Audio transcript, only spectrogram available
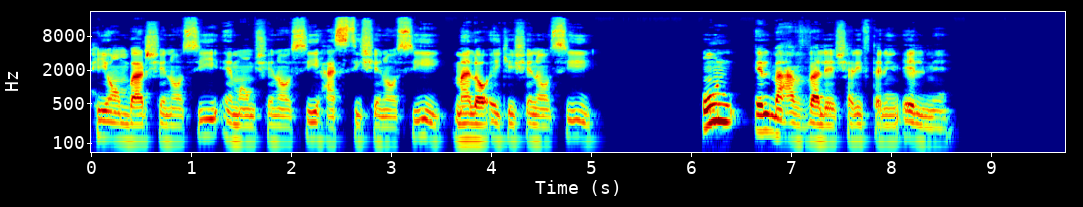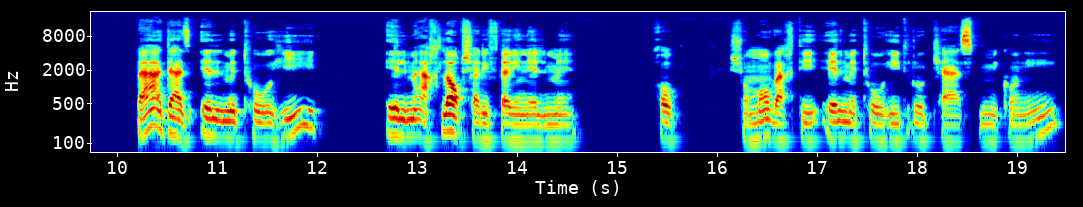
پیامبر شناسی امام شناسی هستی شناسی ملائکه شناسی اون علم اول شریفترین علمه. بعد از علم توحید علم اخلاق شریفترین علمه. شما وقتی علم توحید رو کسب می‌کنید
